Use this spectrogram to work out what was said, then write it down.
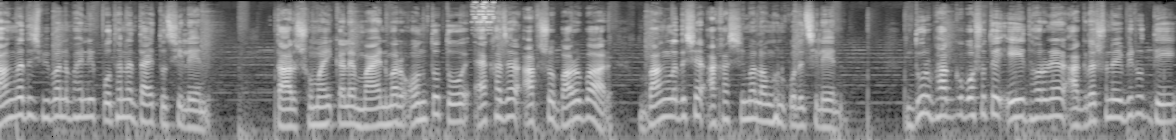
বাংলাদেশ বিমান বাহিনীর প্রধানের দায়িত্ব ছিলেন। তার সময়কালে মায়ানমার অন্তত এক হাজার আটশো বারো বার বাংলাদেশের আকাশসীমা লঙ্ঘন করেছিলেন। দুর্ভাগ্যবশত এই ধরনের আগ্রাসনের বিরুদ্ধে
